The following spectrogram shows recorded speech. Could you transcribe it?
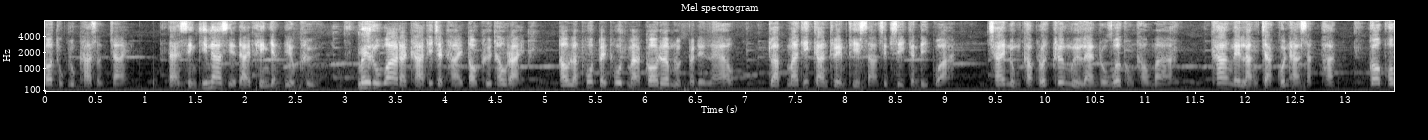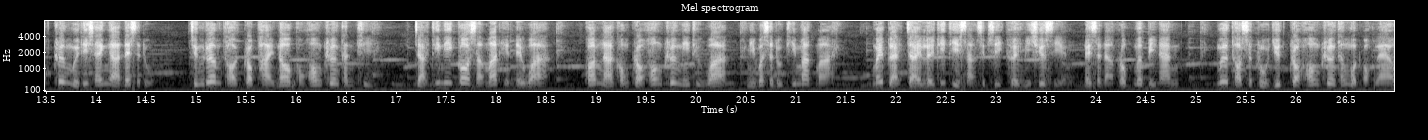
ก็ถูกลูกค้าสนใจ แต่สิ่งที่น่าเสียดายเพียงอย่างเดียวคือ ไม่รู้ว่าราคาที่จะขายต่อคือเท่าไหร่ เอาละพูดไปพูดมาก็เริ่มหลุดประเด็นแล้ว กลับมาที่การเตรียมที34กันดีกว่า ชายหนุ่มขับรถเครื่องมือแลนด์โรเวอร์ของเขามา ข้างในหลังจากค้นหาสักพัก ก็พบเครื่องมือที่ใช้งานได้สะดวก จึงเริ่มถอดกรอบภายนอกของห้องเครื่องทันที จากที่นี่ก็สามารถเห็นได้ว่า ความหนาของกรอบห้องเครื่องนี้ถือว่ามีวัสดุที่มากมาย ไม่แปลกใจเลยที่ที34เคยมีชื่อเสียงในสนามรบเมื่อปีนั้น เมื่อถอดสกรูยึดกรอบห้องเครื่องทั้งหมดออกแล้ว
